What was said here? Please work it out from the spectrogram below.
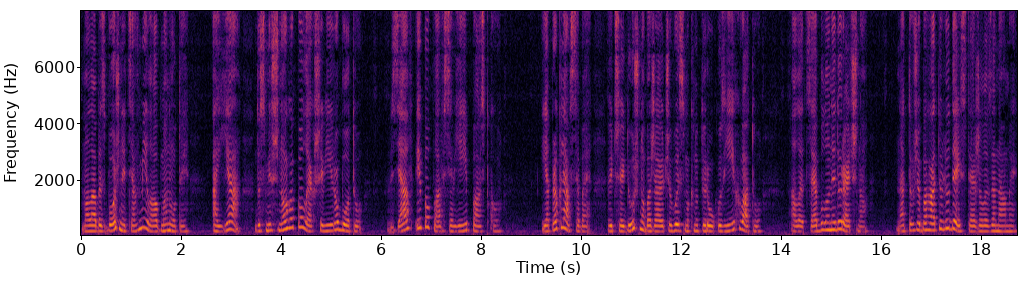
Мала безбожниця вміла обманути, а я до смішного полегшив їй роботу, взяв і попався в її пастку. Я прокляв себе, відчайдушно бажаючи висмикнути руку з її хвату, але це було недоречно. Надто вже багато людей стежили за нами,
